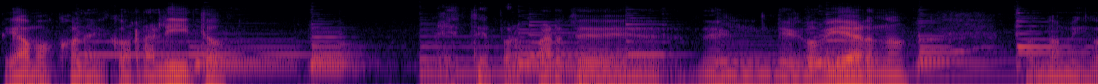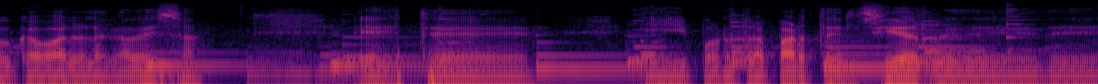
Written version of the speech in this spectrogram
digamos, con el corralito, este, por parte del gobierno Domingo Cavallo a la cabeza. Este, y por otra parte el cierre de,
